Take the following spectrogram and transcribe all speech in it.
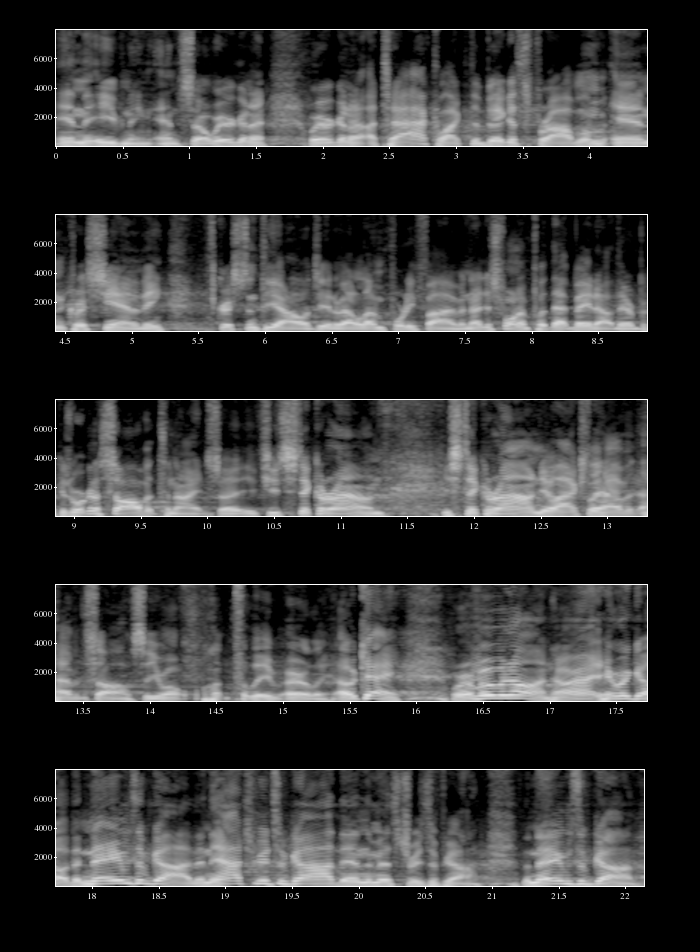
in the evening. And so we're going to we're going to attack like the biggest problem in Christianity, Christian theology at about 11:45. And I just want to put that bait out there because we're going to solve it tonight. So if you stick around, you stick around, you'll actually have it have it solved. So you won't want to leave early. Okay. We're moving on. All right, here we go. The names of God, then the attributes of God, then the mysteries of God. The names of God.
